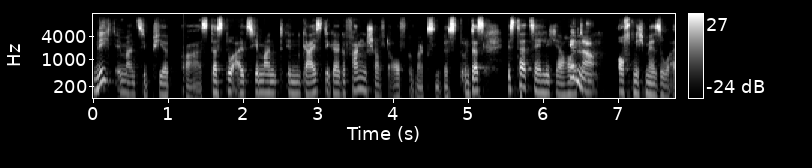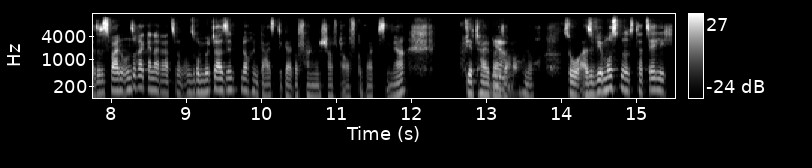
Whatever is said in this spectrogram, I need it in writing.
nicht emanzipiert warst, dass du als jemand in geistiger Gefangenschaft aufgewachsen bist. Und das ist tatsächlich ja heute genau. oft nicht mehr so. Also das war in unserer Generation. Unsere Mütter sind noch in geistiger Gefangenschaft aufgewachsen. Ja, wir teilweise ja. auch noch. So, also wir mussten uns tatsächlich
